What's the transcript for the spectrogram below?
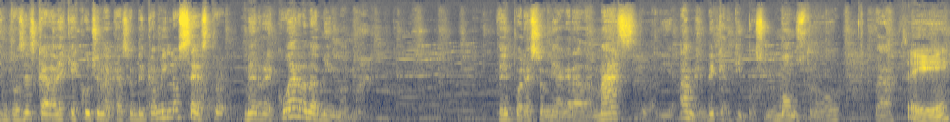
Entonces, cada vez que escucho una canción de Camilo Sesto, me recuerda a mi mamá. Y por eso me agrada más todavía. Amén de que el tipo es un monstruo. ¿va? Sí,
